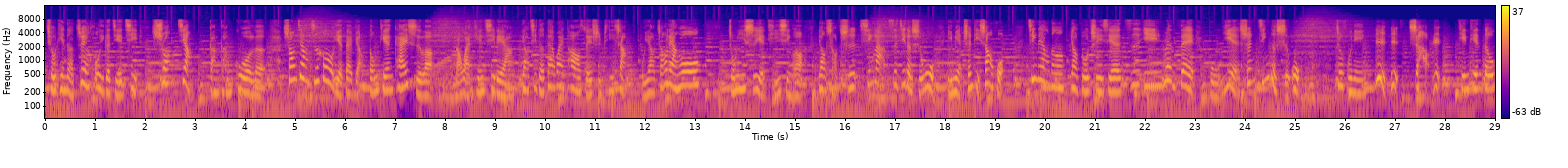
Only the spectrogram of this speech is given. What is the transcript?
秋天的最后一个节气霜降刚刚过了，霜降之后也代表冬天开始了。早晚天气凉，要记得带外套，随时披上，不要着凉哦。中医师也提醒了，要少吃辛辣刺激的食物，以免身体上火。尽量呢要多吃一些滋阴润肺、补液生津的食物。祝福您日日是好日，天天都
